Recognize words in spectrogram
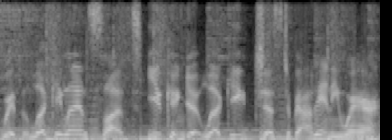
With the Lucky Land slots, you can get lucky just about anywhere.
